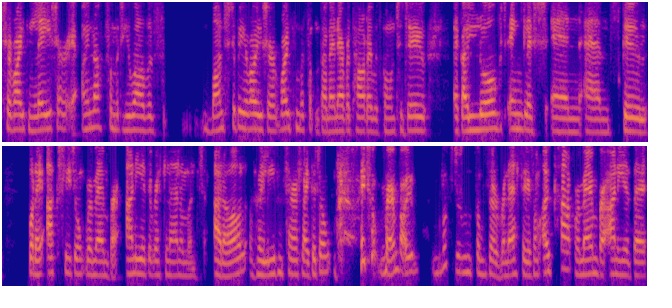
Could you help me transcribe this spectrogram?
to writing later. I'm not somebody who always wanted to be a writer. Writing was something that I never thought I was going to do. Like I loved English in um, school, but I actually don't remember any of the written element at all of my leaving cert. Like I don't, I don't remember. I must have done some sort of an essay or something. I can't remember any of the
